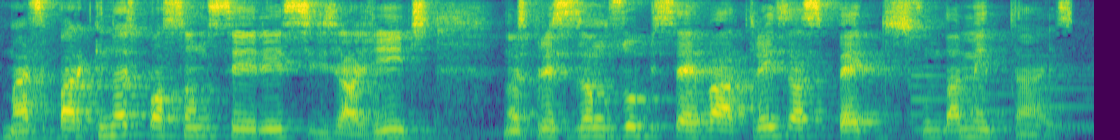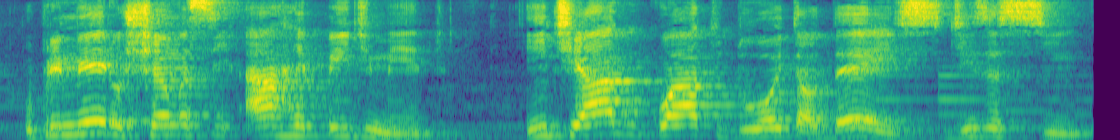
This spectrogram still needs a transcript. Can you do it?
Mas para que nós possamos ser esses agentes, nós precisamos observar três aspectos fundamentais. O primeiro chama-se arrependimento. Em Tiago 4, do 8 ao 10, diz assim:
